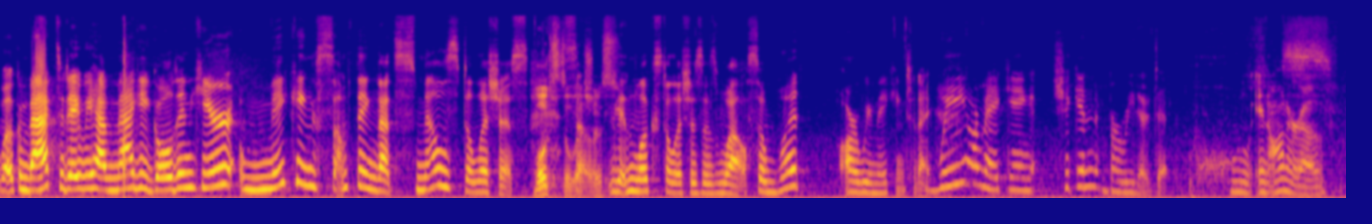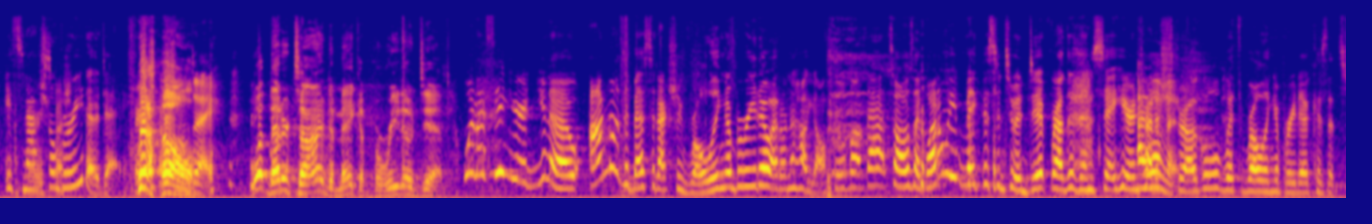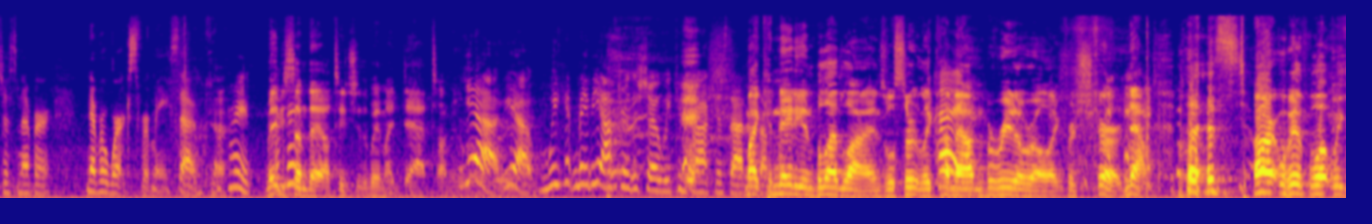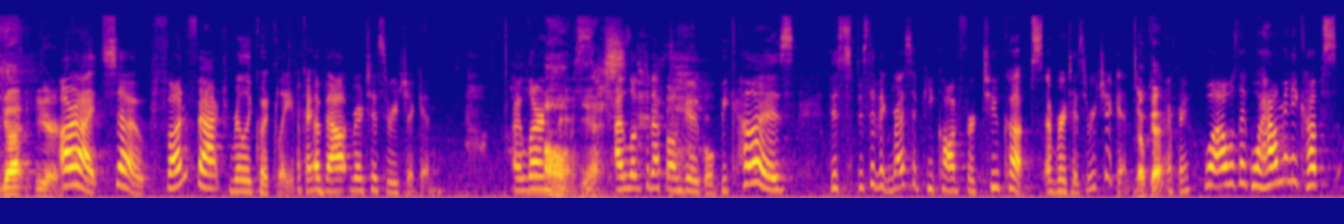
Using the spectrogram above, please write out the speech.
Welcome back. Today we have Maggie Golden here making something that smells delicious. Looks So- delicious. it looks delicious as well. So what are we making today? We are making chicken burrito dip. Ooh, in honor of It's National. Burrito Day. very Well, day. what better time to make a burrito dip? When I figured, you know, I'm not the best at actually rolling a burrito. I don't know how y'all feel about that. So I was like, why don't we make this into a dip rather than sit here and try love to it. struggle with rolling a burrito because it's just never, never works for me. So. Okay. Right, Maybe okay. someday I'll teach you the way my dad taught me. to roll a Yeah, yeah. We can maybe after the show we can practice that. My something. Canadian bloodlines will certainly come Hey. out in burrito rolling for sure. now, let's start with what we got here. All right. So, fun fact, really quickly, Okay. about rotisserie chicken. I learned Oh, this. yes. I looked it up on Google because this specific recipe called for two cups of rotisserie chicken. Okay. Okay. Well, I was like, well, how many cups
